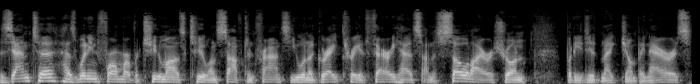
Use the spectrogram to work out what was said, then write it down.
Zenta has winning form over two miles two on soft in France. He won a grade three at Fairyhouse on a sole Irish run, but he did make jumping errors.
